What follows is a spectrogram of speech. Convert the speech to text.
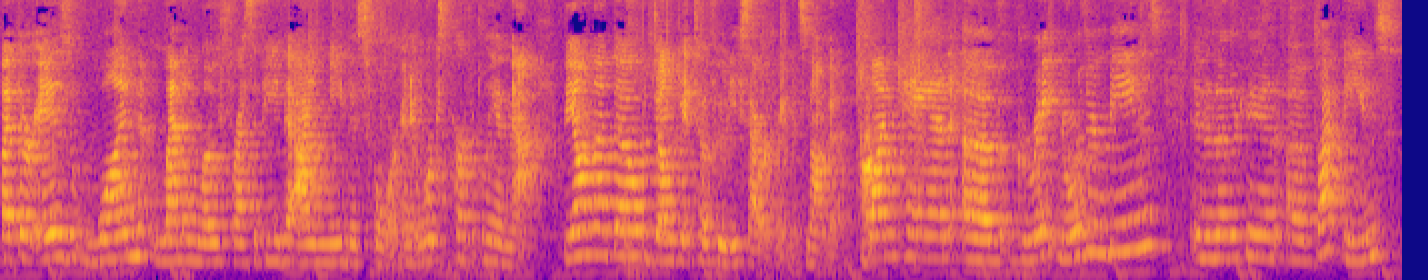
but there is one lemon loaf recipe that I need this for and it works perfectly in that. Beyond that though, don't get Tofutti sour cream, it's not good. One can of Great Northern beans, and another can of black beans.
